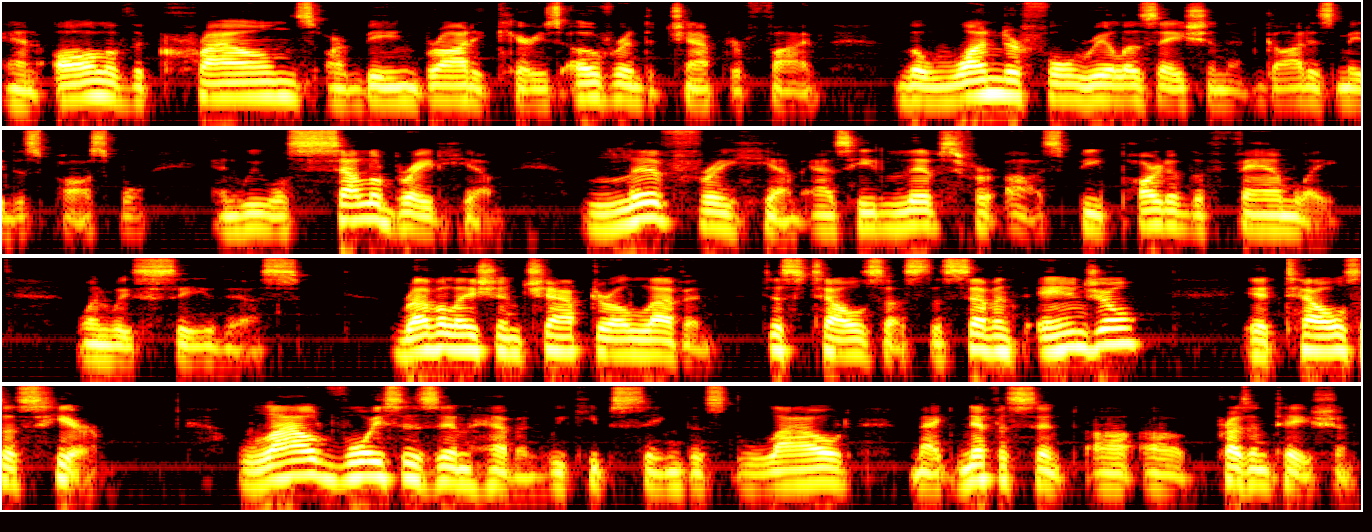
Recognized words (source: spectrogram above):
and all of the crowns are being brought. It carries over into chapter 5. The wonderful realization that God has made this possible and we will celebrate him, live for him as he lives for us, be part of the family when we see this. Revelation chapter 11 just tells us the seventh angel, it tells us here, loud voices in heaven. We keep seeing this loud, magnificent uh, uh, presentation.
